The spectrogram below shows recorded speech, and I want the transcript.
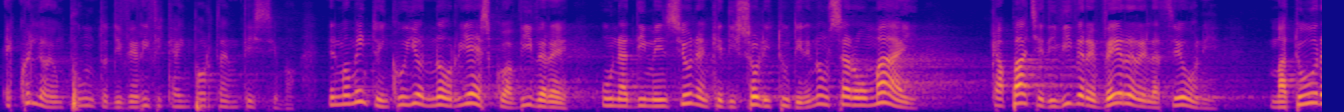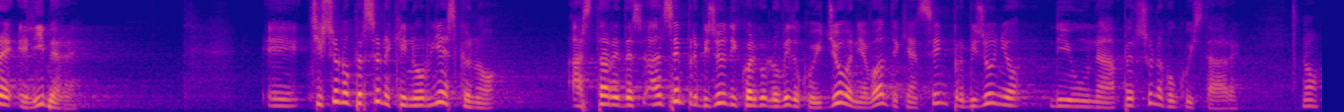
E quello è un punto di verifica importantissimo. Nel momento in cui io non riesco a vivere una dimensione anche di solitudine, non sarò mai capace di vivere vere relazioni, mature e libere. E ci sono persone che non riescono a stare, da, hanno sempre bisogno di qualcuno, lo vedo con i giovani a volte che hanno sempre bisogno di una persona con cui stare. No?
